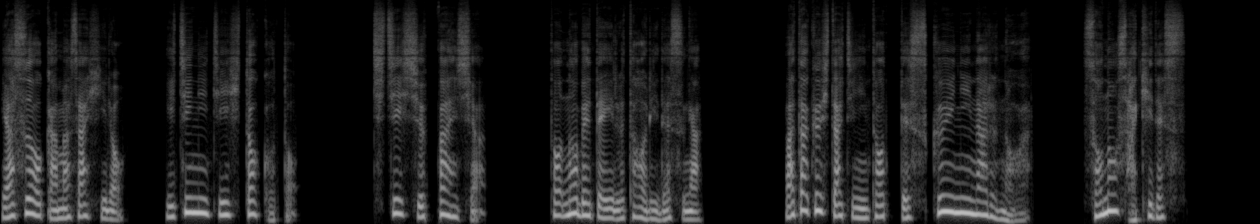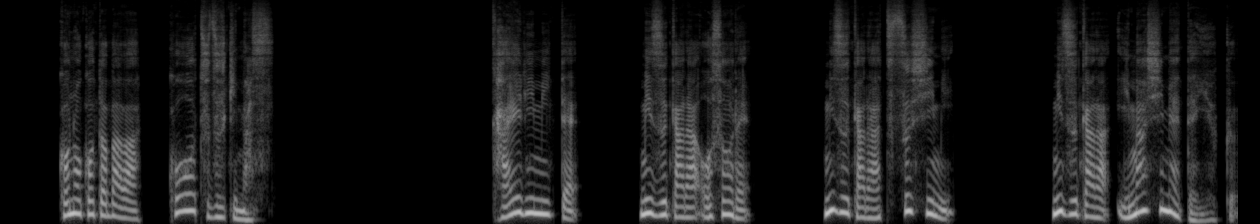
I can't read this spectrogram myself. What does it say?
安岡正弘一日一言父出版社と述べている通りですが私たちにとって救いになるのはその先です。この言葉はこう続きます。顧みて自ら恐れ自ら慎み自ら戒めてゆく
